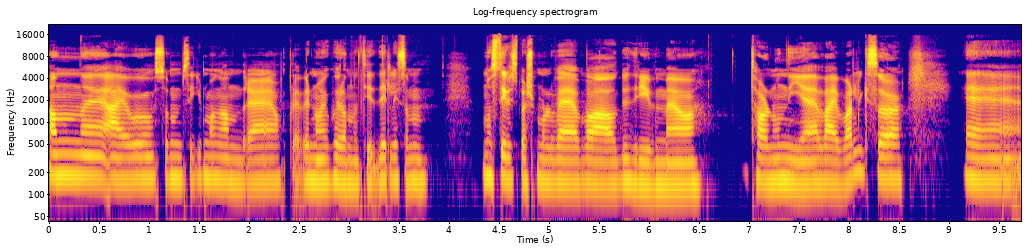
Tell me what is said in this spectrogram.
Han eh, er jo, som sikkert mange andre opplever nå i koronatider, liksom må stille spørsmål ved hva du driver med og tar noen nye veivalg. Så eh,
